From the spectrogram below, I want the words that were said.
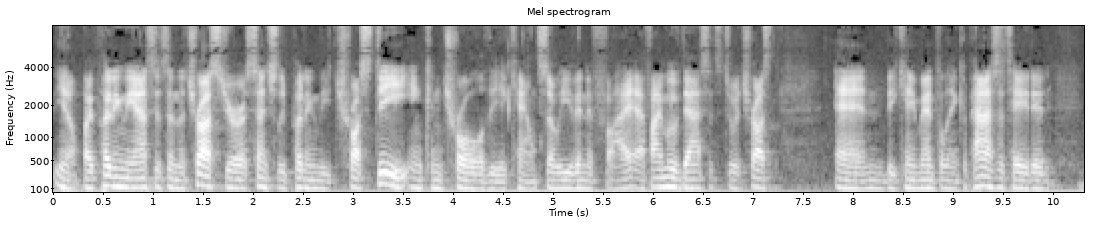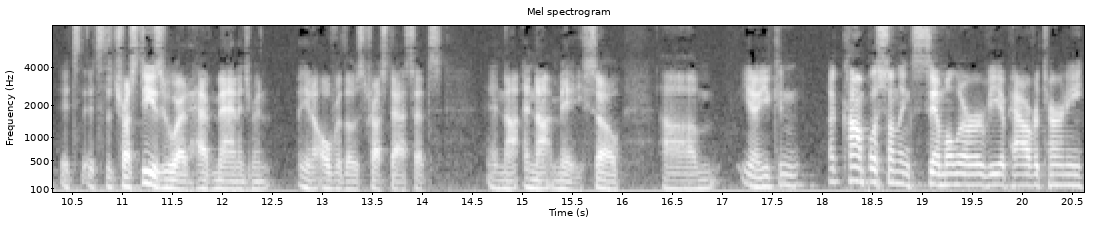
you know, by putting the assets in the trust, you're essentially putting the trustee in control of the account. So even if I if I moved assets to a trust and became mentally incapacitated, it's it's the trustees who would have management, you know, over those trust assets, and not and not me. So, um, you know, you can accomplish something similar via power of attorney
